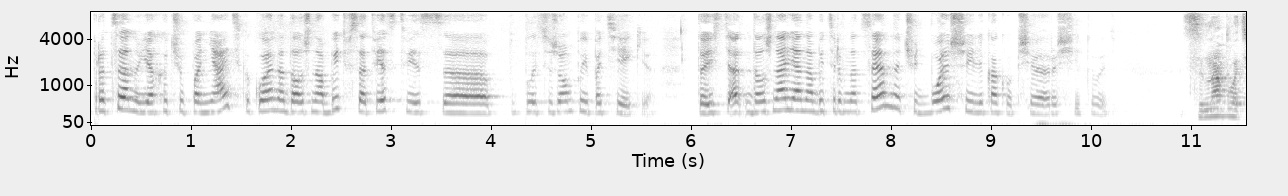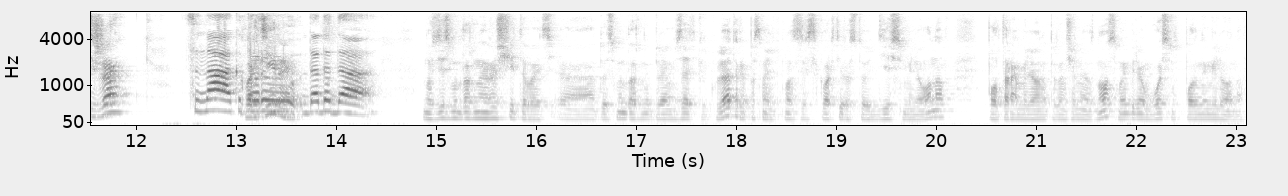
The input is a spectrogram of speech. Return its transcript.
про цену я хочу понять, какой она должна быть в соответствии с э, платежом по ипотеке. То есть а, должна ли она быть равноценна, чуть больше или как вообще рассчитывать? Цена платежа? Цена, которую... Да-да-да. Но здесь мы должны рассчитывать, э, то есть мы должны прям взять калькулятор и посмотреть, у нас если квартира стоит 10 миллионов, полтора миллиона первоначальный взнос, мы берем 8,5 миллионов.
